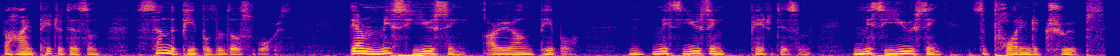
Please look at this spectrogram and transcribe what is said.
behind patriotism to send the people to those wars. They are misusing our young people, misusing patriotism, misusing supporting the troops.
